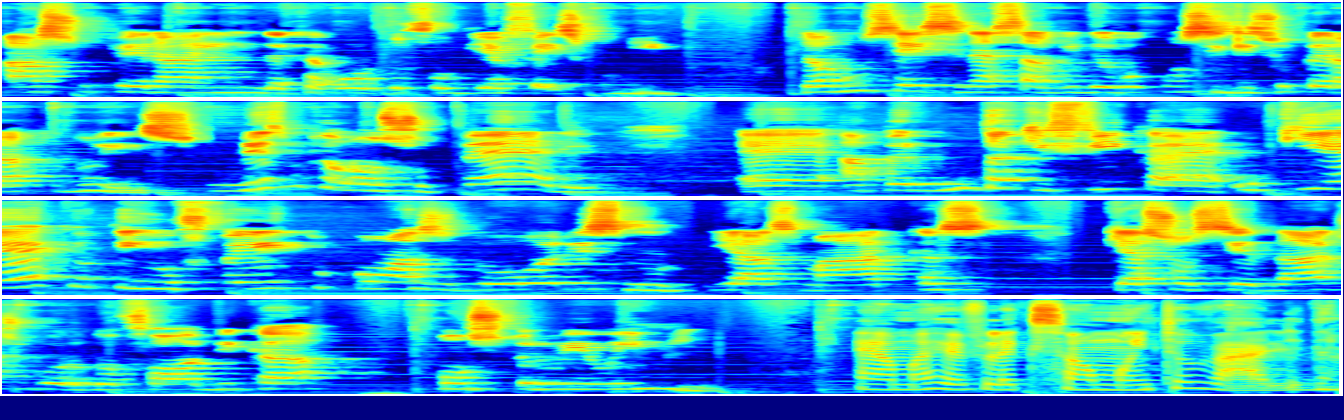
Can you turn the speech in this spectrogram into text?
a superar ainda que a gordofobia fez comigo. Então, não sei se nessa vida eu vou conseguir superar tudo isso. Mesmo que eu não supere, é, a pergunta que fica é: o que é que eu tenho feito com as dores e as marcas que a sociedade gordofóbica construiu em mim? É uma reflexão muito válida.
